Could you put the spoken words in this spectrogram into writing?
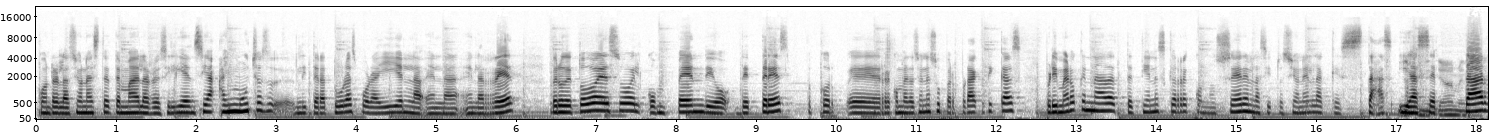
con relación a este tema de la resiliencia. Hay muchas eh, literaturas por ahí en la, en la, en la red, pero de todo eso el compendio de tres eh, recomendaciones súper prácticas. Primero que nada, te tienes que reconocer en la situación en la que estás y aceptar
